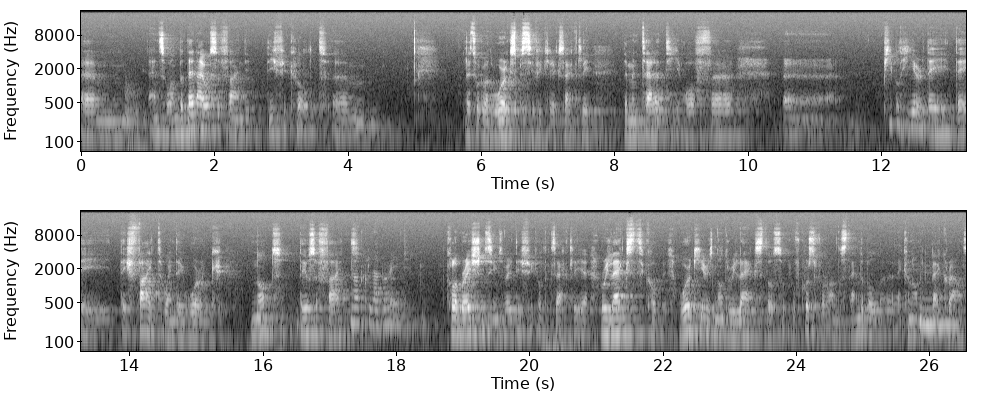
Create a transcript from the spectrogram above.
um, and so on. But then I also find it difficult. Um, let's talk about work specifically. Exactly, the mentality of. Uh, uh, people here they they they fight when they work not they also fight Not collaborate. Collaboration seems very difficult exactly uh, relaxed work here is not relaxed also of course for understandable uh, economic Mm. backgrounds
